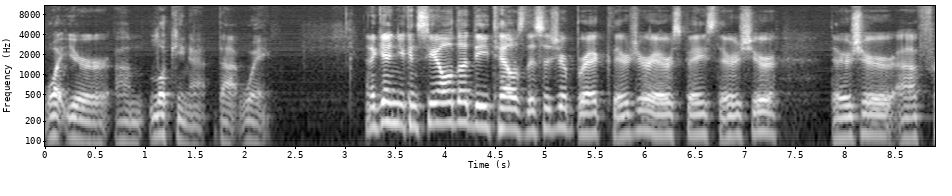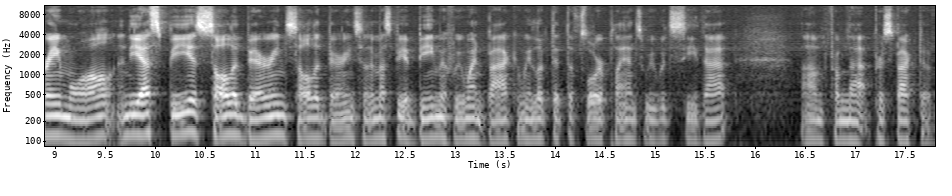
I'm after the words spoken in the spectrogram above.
what you're um, looking at that way. And again, you can see all the details. This is your brick. There's your airspace. There's your there's your uh, frame wall. And the SB is solid bearing, solid bearing. So there must be a beam. If we went back and we looked at the floor plans, we would see that um, from that perspective.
